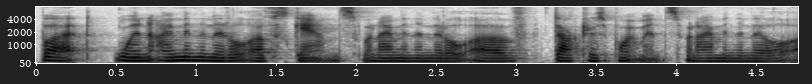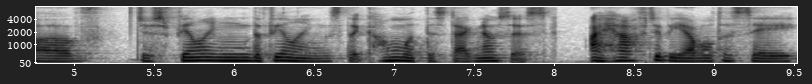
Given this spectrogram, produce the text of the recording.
But when I'm in the middle of scans, when I'm in the middle of doctor's appointments, when I'm in the middle of just feeling the feelings that come with this diagnosis, I have to be able to say,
